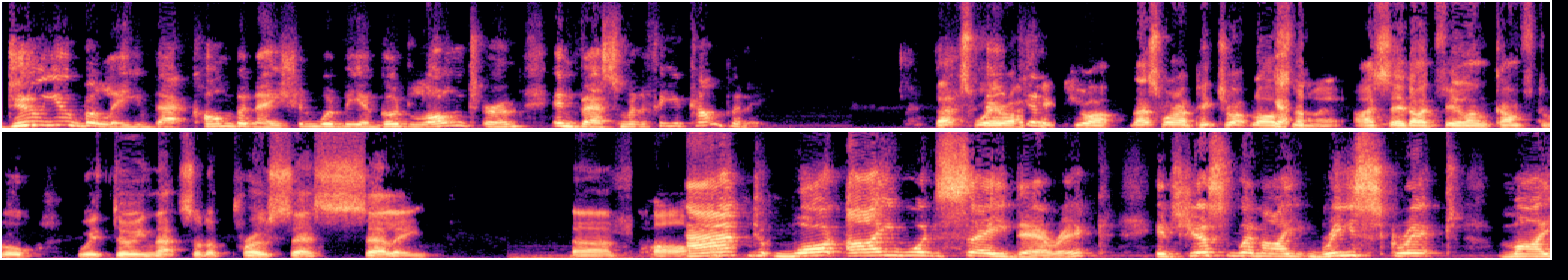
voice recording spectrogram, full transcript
Do you believe that combination would be a good long-term investment for your company? That's where I picked you up. That's where I picked you up last yeah. night. I said I'd feel uncomfortable with doing that sort of process selling uh, part. And what I would say, Derek, it's just when I rescript my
